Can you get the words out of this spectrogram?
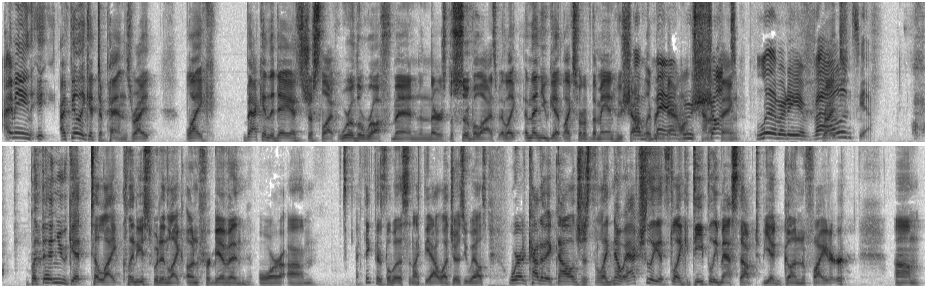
I mean, it, I feel like it depends, right? Like back in the day, it's just like we're the rough men and there's the civilized, but like, and then you get like sort of the man who shot A Liberty man who kind shot of thing. liberty and violence. Yeah. But then you get to like Clint Eastwood in like Unforgiven, or um, I think there's a little bit of this in like The Outlaw Josey Wales, where it kind of acknowledges that like no, actually, it's like deeply messed up to be a gunfighter. Um,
